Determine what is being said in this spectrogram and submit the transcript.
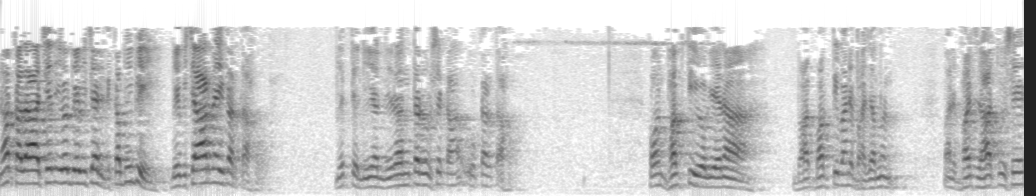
न कदाचित यो व्यविचारित कभी भी व्यविचार नहीं करता हो। नित्य निरंतर रूप से कहा वो करता हो। कौन भक्ति हो गया ना भक्ति माने भजन। माने भज धातु से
